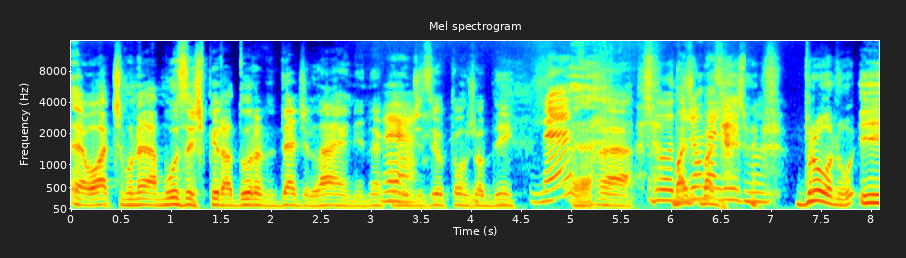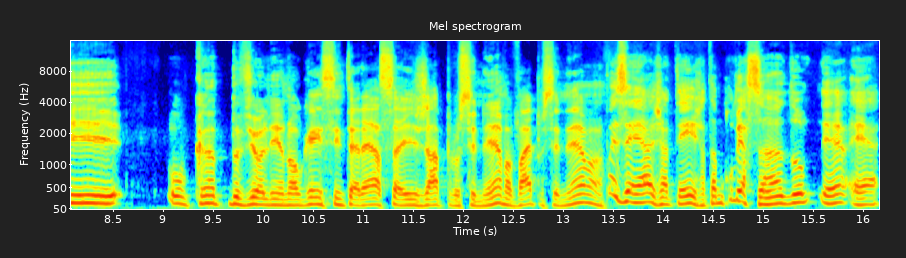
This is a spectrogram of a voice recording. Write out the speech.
É ótimo, né? A musa inspiradora do Deadline, né? Como É. dizia o Tom Jobim. Né? É. Do, do Mas- mas- jornalismo. Bruno, e o canto do violino, alguém se interessa aí já para o cinema? Vai para o cinema? Pois é, já tem, já estamos conversando. É, é.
